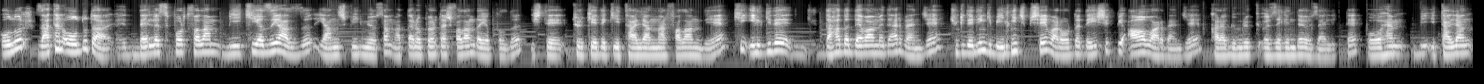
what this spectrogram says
olur. Zaten oldu da E, Della Sport falan bir iki yazı yazdı. Yanlış bilmiyorsam. Hatta röportaj falan da yapıldı. İşte Türkiye'deki İtalyanlar falan diye. Ki ilgi de daha da devam eder bence. Çünkü dediğin gibi ilginç bir şey var. Orada değişik bir ağ var bence. Karagümrük özelinde özellikle. O hem bir İtalyan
